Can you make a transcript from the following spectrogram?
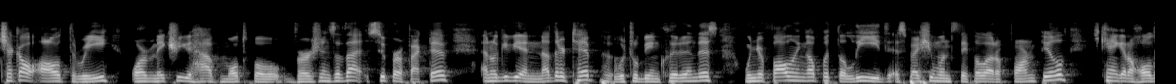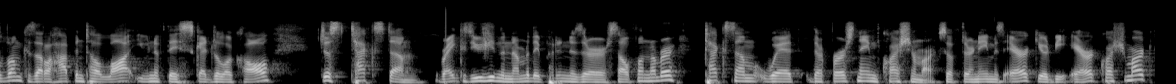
Check out all three or make sure you have multiple versions of that. Super effective. And I'll give you another tip, which will be included in this. When you're following up with the leads, especially once they fill out a form field, you can't get a hold of them because that'll happen to a lot, even if they schedule a call just text them, right? Because usually the number they put in is their cell phone number. Text them with their first name question mark. So if their name is Eric, it would be Eric question mark.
